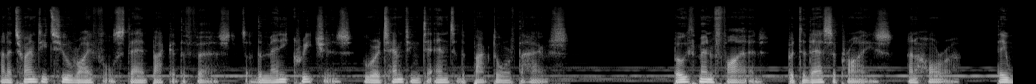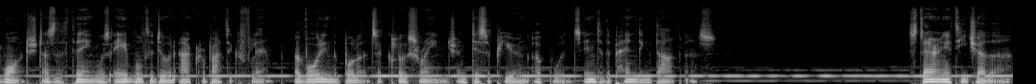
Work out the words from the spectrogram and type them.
and a 22 rifle stared back at the first of the many creatures who were attempting to enter the back door of the house. Both men fired, but to their surprise and horror, they watched as the thing was able to do an acrobatic flip, avoiding the bullets at close range and disappearing upwards into the pending darkness. Staring at each other,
